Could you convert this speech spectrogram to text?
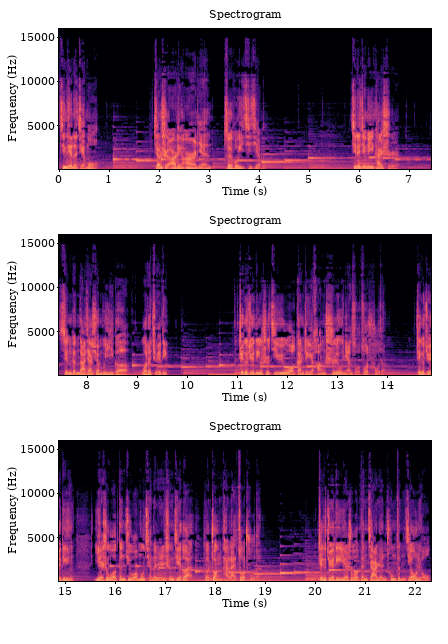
今天的节目将是二零二二年最后一期节目。今天节目一开始，先跟大家宣布一个我的决定。这个决定是基于我干这一行十六年所做出的，这个决定也是我根据我目前的人生阶段和状态来做出的。这个决定也是我跟家人充分交流、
